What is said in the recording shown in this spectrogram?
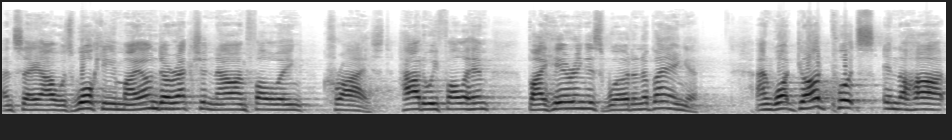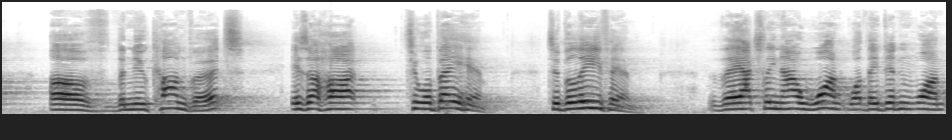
and say, I was walking in my own direction, now I'm following Christ. How do we follow him? By hearing his word and obeying it. And what God puts in the heart of the new convert is a heart to obey him to believe him. They actually now want what they didn't want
